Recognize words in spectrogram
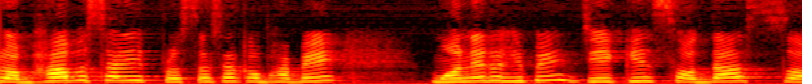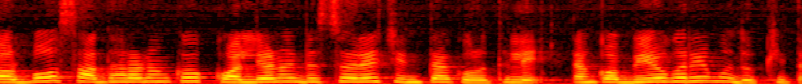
ପ୍ରଭାବଶାଳୀ ପ୍ରଶାସକ ଭାବେ ମନେ ରହିବେ ଯିଏକି ସଦା ସର୍ବସାଧାରଣଙ୍କ କଲ୍ୟାଣ ବିଷୟରେ ଚିନ୍ତା କରୁଥିଲେ। ତାଙ୍କ ବିୟୋଗରେ ମୁଁ ଦୁଃଖିତ।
